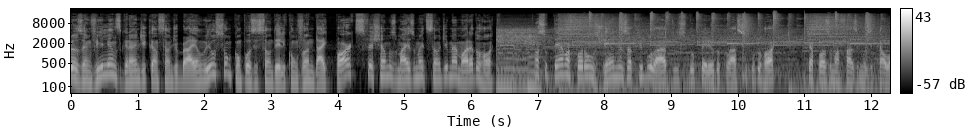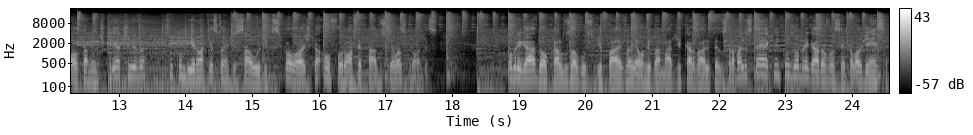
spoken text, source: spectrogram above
Heroes and Villains, grande canção de Brian Wilson, composição dele com Van Dyke Parks, fechamos mais uma edição de Memória do Rock. Nosso tema foram os gênios atribulados do período clássico do rock, que após uma fase musical altamente criativa, sucumbiram a questões de saúde psicológica ou foram afetados pelas drogas. Obrigado ao Carlos Augusto de Paiva e ao Ribamar de Carvalho pelos trabalhos técnicos. Obrigado a você pela audiência.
